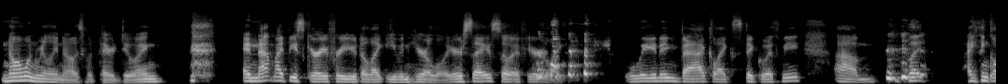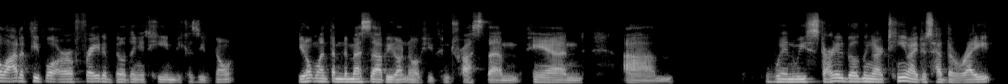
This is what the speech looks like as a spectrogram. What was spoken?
no one really knows what they're doing. and that might be scary for you to like even hear a lawyer say. So if you're like leaning back, like stick with me. Um, but I think a lot of people are afraid of building a team because you don't you don't want them to mess up. You don't know if you can trust them. And um, when we started building our team, I just had the right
